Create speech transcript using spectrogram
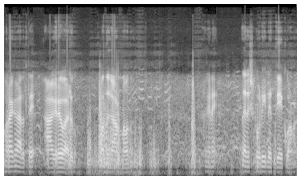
കുറേ കാലത്തെ ആഗ്രഹമായിരുന്നു വന്ന് കാണണമെന്ന്. അങ്ങനെ ധനുഷ്കോടിയിലെത്തിയേക്കുവാണ്.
